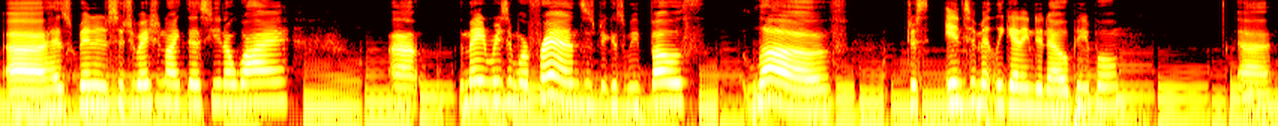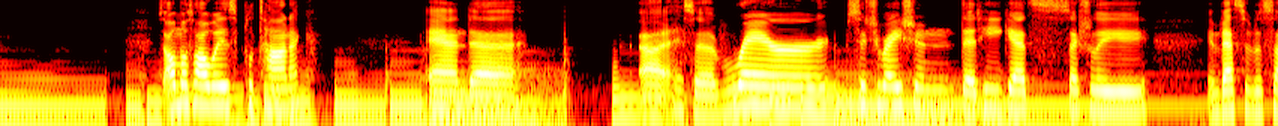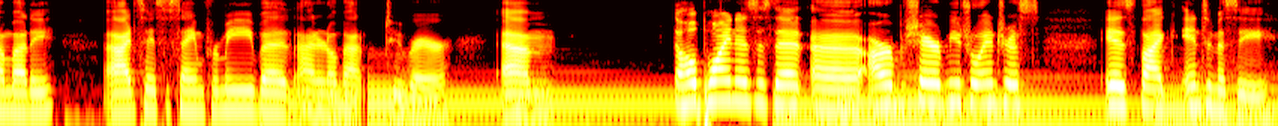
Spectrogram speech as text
uh, has been in a situation like this. You know why? Uh, the main reason we're friends is because we both love just intimately getting to know people. Uh, it's almost always platonic, and uh, uh, it's a rare situation that he gets sexually invested with somebody. I'd say it's the same for me, but I don't know about too rare. Um, the whole point is is that uh, our shared mutual interest is like intimacy.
